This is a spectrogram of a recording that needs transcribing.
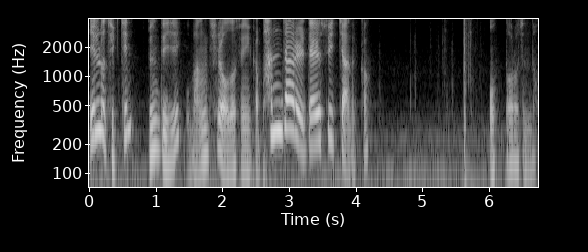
일로 직진? 무슨 뜻이지? 뭐 망치를 얻었으니까 판자를 뗄 수 있지 않을까? 어 떨어진다.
